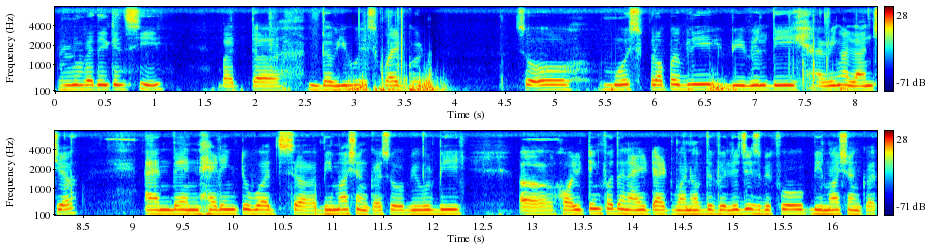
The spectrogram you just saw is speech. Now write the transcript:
I don't know whether you can see but uh, the view is quite good so most probably we will be having a lunch here and then heading towards uh, Bhima Shankar. So we would be uh, halting for the night at one of the villages before Bhima Shankar,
